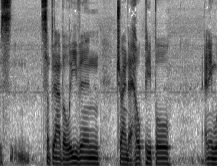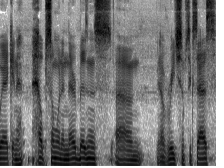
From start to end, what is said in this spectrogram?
something I believe in, trying to help people any way I can help someone in their business. Um, you know, reach some success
